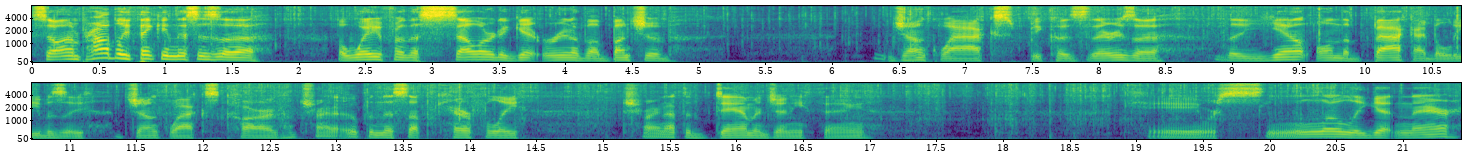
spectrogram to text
so I'm probably thinking this is a, a way for the seller to get rid of a bunch of junk wax because there is a the Yount on the back I believe is a junk wax card. I'm trying to open this up carefully. Try not to damage anything. Okay, we're slowly getting there.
